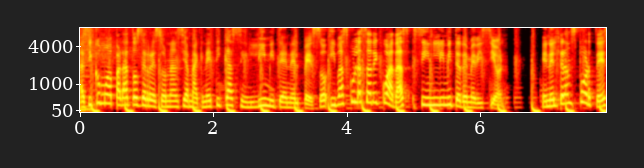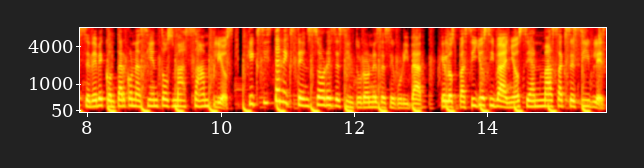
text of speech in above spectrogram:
así como aparatos de resonancia magnética sin límite en el peso y básculas adecuadas sin límite de medición. En el transporte se debe contar con asientos más amplios, que existan extensores de cinturones de seguridad, que los pasillos y baños sean más accesibles.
